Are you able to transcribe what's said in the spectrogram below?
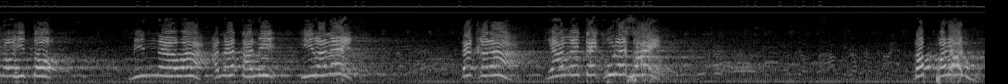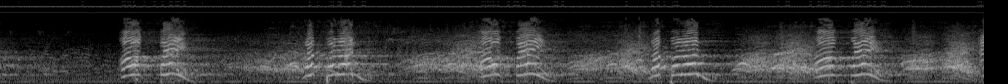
โนฮิโตะมินนาวะอนาตานิอิราเน だからやめてくださいนพดลออกไปนพดลออกไปนพดลออกไป ไอ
